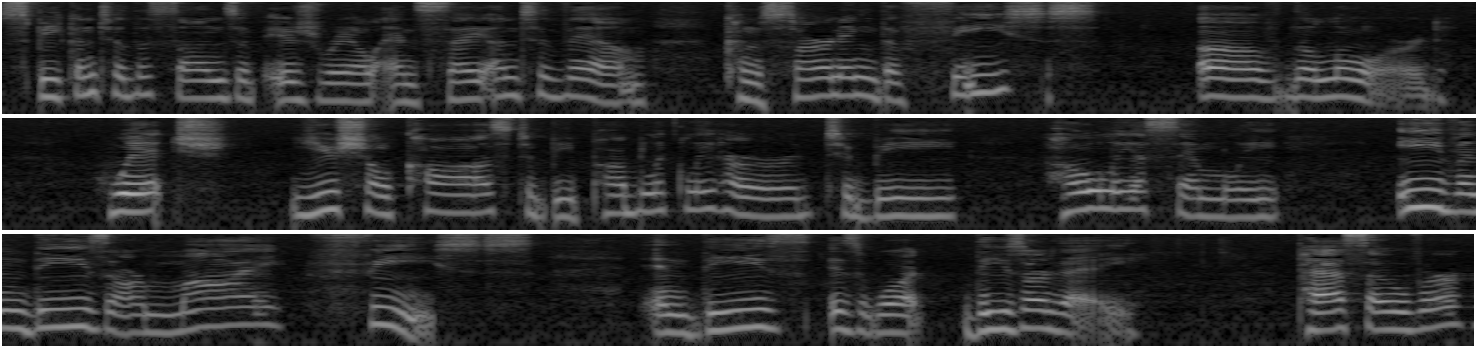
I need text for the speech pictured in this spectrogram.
Speak unto the sons of Israel, and say unto them concerning the feasts of the Lord, which you shall cause to be publicly heard, to be holy assembly. Even these are my feasts, and these is what these are they Passover,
